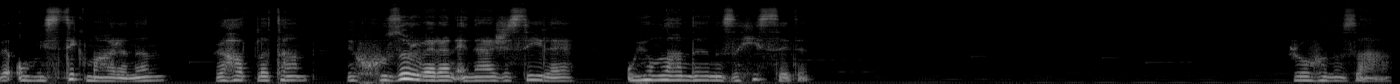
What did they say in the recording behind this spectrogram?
ve o mistik mağaranın rahatlatan ve huzur veren enerjisiyle uyumlandığınızı hissedin. Ruhunuza,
